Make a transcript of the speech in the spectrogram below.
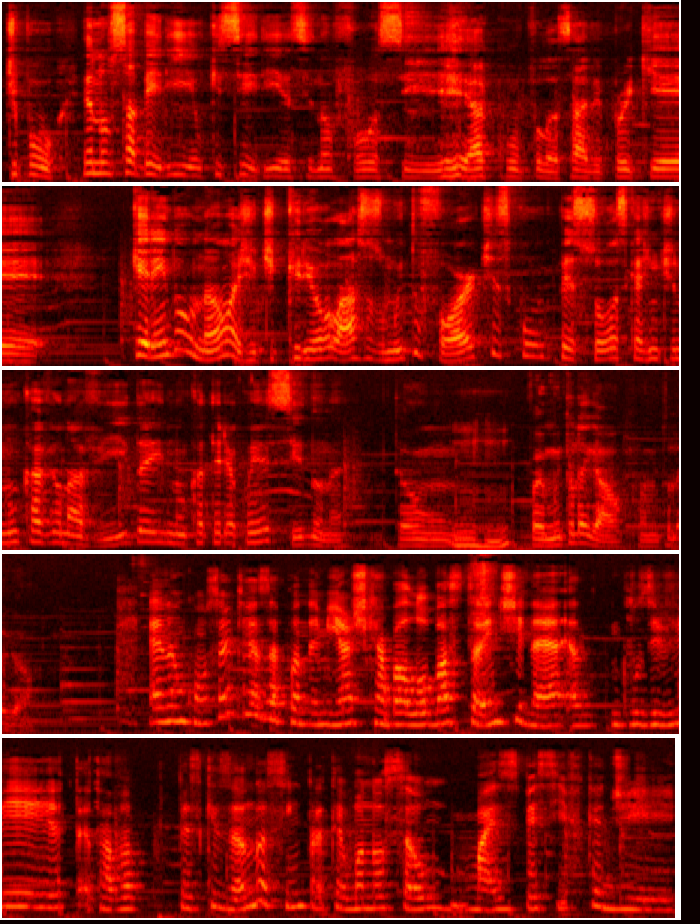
tipo, eu não saberia o que seria se não fosse a cúpula, sabe? Porque, querendo ou não, a gente criou laços muito fortes com pessoas que a gente nunca viu na vida e nunca teria conhecido, né? Então, uhum. foi muito legal, foi muito legal. É, não, com certeza. A pandemia acho que abalou bastante, né? Inclusive, eu tava pesquisando, assim, para ter uma noção mais específica de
